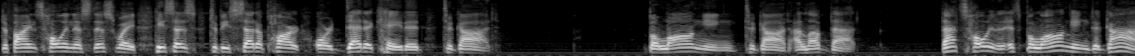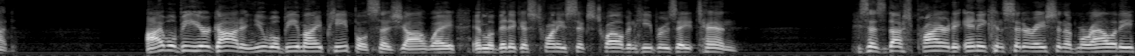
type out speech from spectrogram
defines holiness this way. He says to be set apart or dedicated to God, belonging to God. I love that. That's holiness. It's belonging to God. I will be your God and you will be my people, says Yahweh in Leviticus 26 12 and Hebrews 8 10. He says, thus, prior to any consideration of morality,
